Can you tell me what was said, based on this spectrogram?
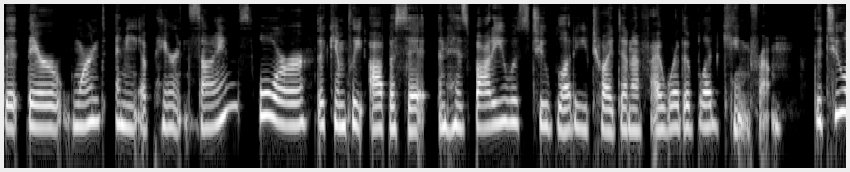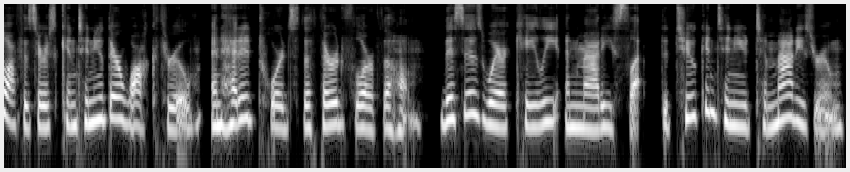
that there weren't any apparent signs, or the complete opposite, and his body was too bloody to identify where the blood came from. The two officers continued their walk through and headed towards the third floor of the home. This is where Kaylee and Maddie slept. The two continued to Maddie's room,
